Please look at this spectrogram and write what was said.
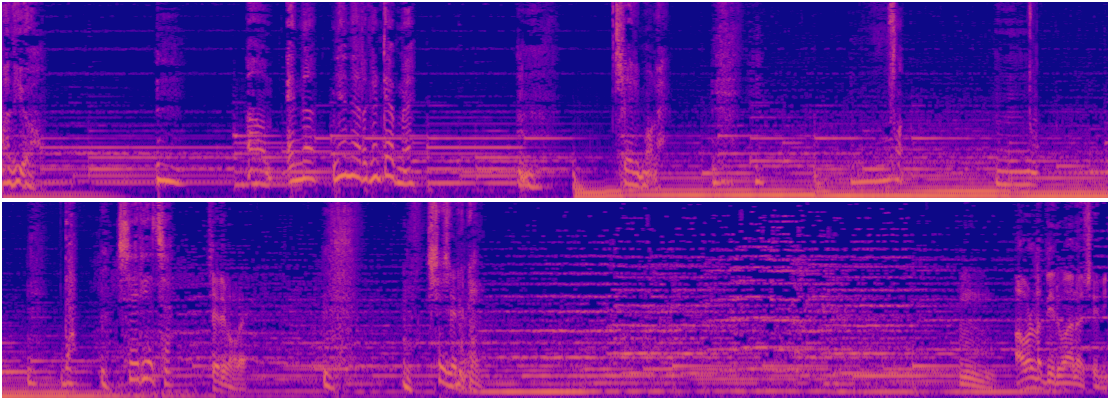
മതിയോ? എന്നാ ഞാൻ ഇറങ്ങട്ടെ അമ്മേ. ശരി മോളെ. ദാ, ശരി അച്ഛാ. ശരി മോളെ. ശരി ശരി. മോളെ. ഉം, അവളുടെ തീരുമാനം ശരി.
